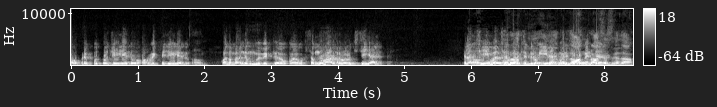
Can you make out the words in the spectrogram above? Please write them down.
ఒక ప్రభుత్వం చేయలేదు ఒక వ్యక్తి చేయలేదు. కొంతమంది వ్యక్తి సమూహాలు వచ్చి చేయాలి. ఇలా. చేయవలసిన. పరిస్థితిలో ఈ రకమైన ప్రాసెస్ కదా.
